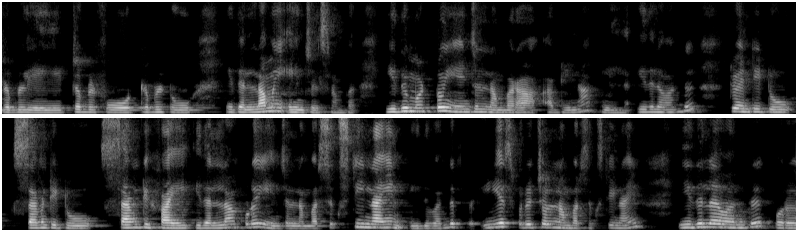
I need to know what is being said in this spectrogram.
triple eight triple four triple two இது எல்லாமே ஏஞ்சல்ஸ் நம்பர் இது மட்டும் ஏஞ்சல் நம்பரா அப்படின்னா இல்லை. இதில் வந்து twenty two seventy two seventy five இதெல்லாம் கூட ஏஞ்சல் நம்பர் சிக்ஸ்டி நைன் இது வந்து பெரிய ஸ்பிரிச்சுவல் நம்பர் சிக்ஸ்டி நைன் இதில் வந்து ஒரு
